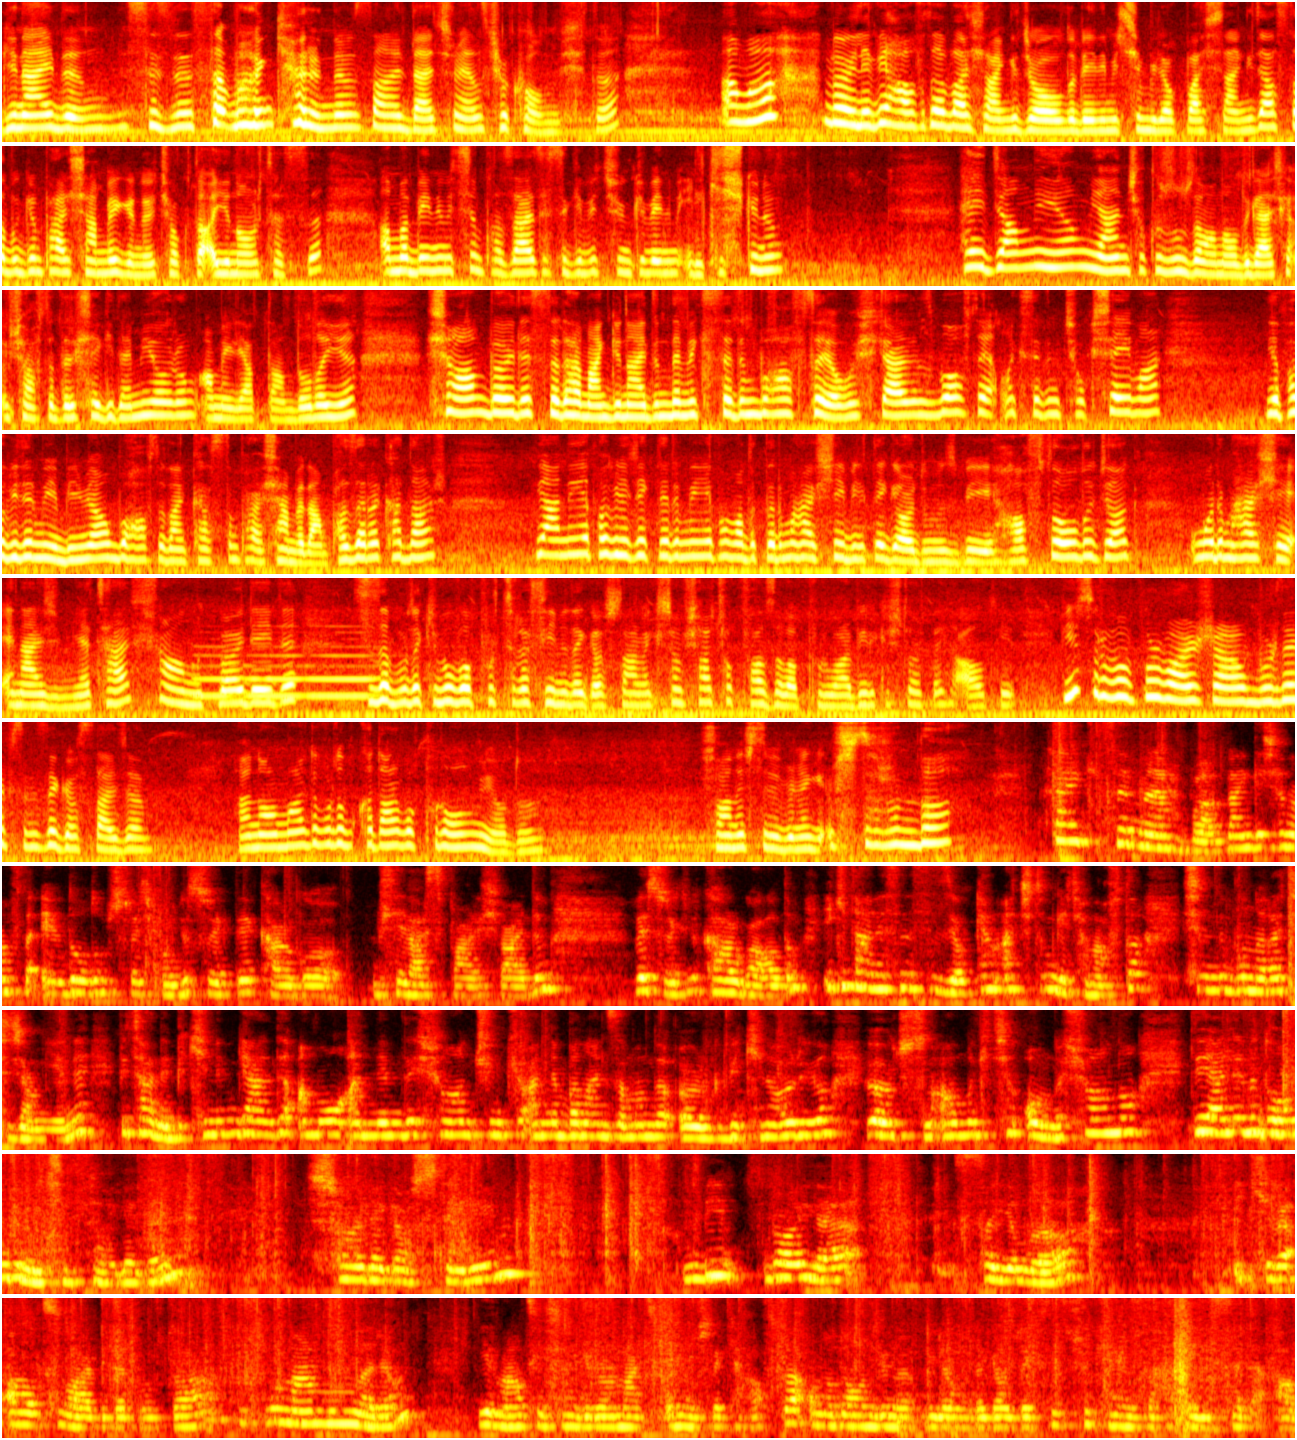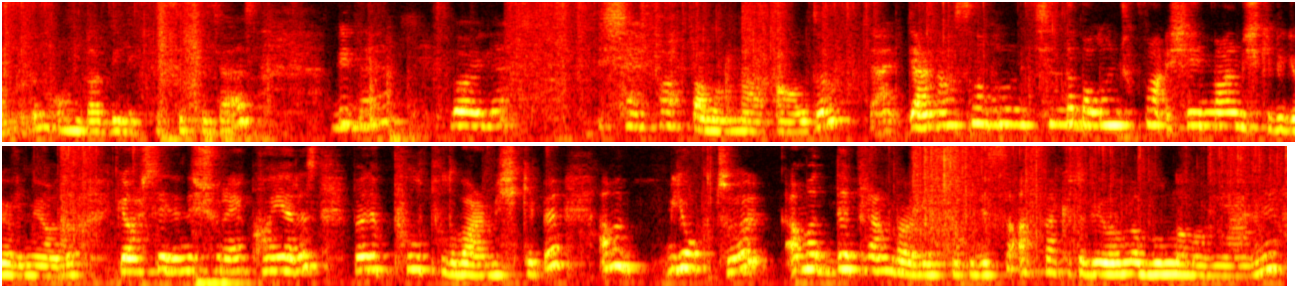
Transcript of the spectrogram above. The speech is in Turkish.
Günaydın. Sizi sabahın köründe sahilde açmayalı çok olmuştu. Ama böyle bir hafta başlangıcı oldu benim için vlog başlangıcı. Aslında bugün perşembe günü, çok da ayın ortası. Ama benim için pazartesi gibi çünkü benim ilk iş günüm. Heyecanlıyım. Yani çok uzun zaman oldu gerçekten. 3 haftadır işe gidemiyorum ameliyattan dolayı. Şu an böyle size de hemen günaydın demek istedim. Bu haftaya hoş geldiniz. Bu hafta yapmak istediğim çok şey var. Yapabilir miyim bilmiyorum. Bu haftadan kastım perşembeden pazara kadar. Yani yapabileceklerimi, yapamadıklarımı her şeyi birlikte gördüğümüz bir hafta olacak. Umarım her şeye enerjim yeter. Şu anlık böyleydi. Size buradaki bu vapur trafiğini de göstermek istiyorum. Şu an çok fazla vapur var. 1, 2, 3, 4, 5, 6, 7. Bir sürü vapur var şu an. Burada hepsini size göstereceğim. Ha, normalde burada bu kadar vapur olmuyordu. Şu an hepsi birbirine girmiş durumda. Herkese merhaba. Ben geçen hafta evde olduğum süreç boyunca sürekli kargo bir şeyler sipariş verdim. Ve sürekli kargo aldım. İki tanesini siz yokken açtım geçen hafta. Şimdi bunları açacağım yeni. Bir tane bikinim geldi ama o annemde şu an çünkü annem bana aynı zamanda örgü bikini örüyor. Ve ölçüsünü almak için onda şu an o. Diğerlerini doğum günüm için söyledim. Şöyle göstereyim. Bir böyle sayılı 2 ve 6 var bir de burada. Bunlar mumlarım. 26 yaşına giriyorum artık önümüzdeki hafta. Onu doğum günü vlogunda göreceksiniz. Çünkü henüz daha elbise de almadım. Onu da birlikte seçeceğiz. Bir de böyle şeffaf balonlar aldım. Yani, yani aslında bunun içinde baloncuk var, şeyin varmış gibi görünüyordu. Görselini şuraya koyarız. Böyle pul pul varmış gibi. Ama yoktu. Ama deprem bölgesi satıcısı. Asla kötü bir yorumda bulunamam yani.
